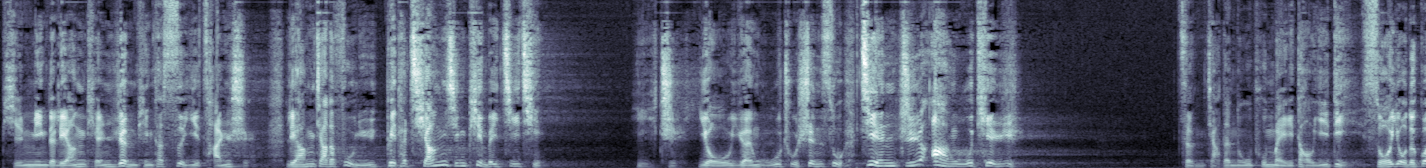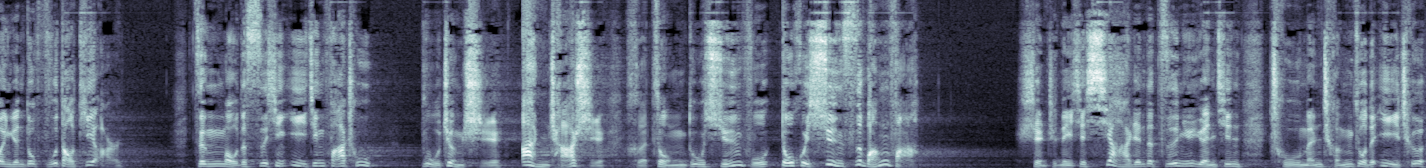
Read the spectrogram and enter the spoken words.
平民的良田任凭他肆意蚕食，良家的妇女被他强行聘为姬妾，以致有冤无处申诉，简直暗无天日。曾家的奴仆每到一地，所有的官员都伏到贴耳。曾某的私信一经发出，布政使、按察使和总督、巡抚都会徇私枉法。甚至那些下人的子女远亲，出门乘坐的驿车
